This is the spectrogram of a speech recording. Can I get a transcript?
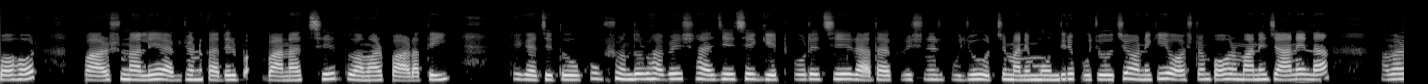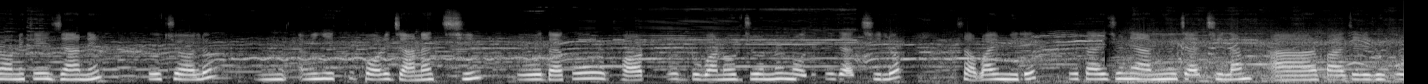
প্রহর পার্সোনালি একজন কাদের বানাচ্ছে, তো আমার পাড়াতেই। ঠিক আছে, তো খুব সুন্দরভাবে সাজিয়েছে গেট করেছে রাধা কৃষ্ণের পুজো হচ্ছে মানে মন্দিরে পুজো হচ্ছে। অনেকেই অষ্টম প্রহর মানে জানে না, আবার অনেকেই জানে। তো চলো আমি একটু পরে জানাচ্ছি। তো দেখো ঘট ডুবানোর জন্য নদীতে যাচ্ছিল সবাই মিলে। তো তাই জন্য আমিও যাচ্ছিলাম। আর বাজারের উপর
